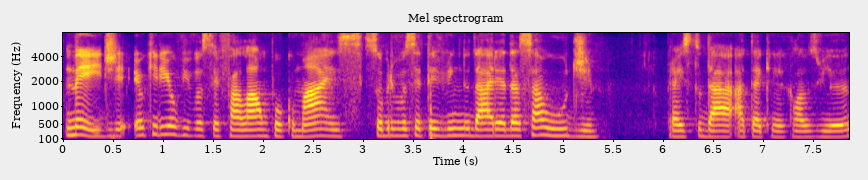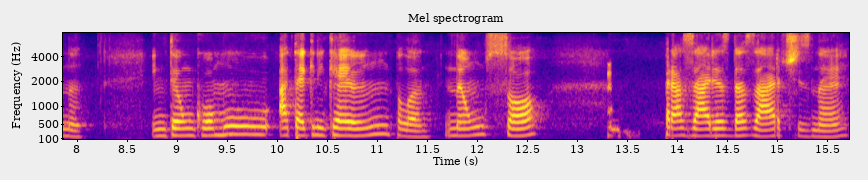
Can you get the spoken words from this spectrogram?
Neide, eu queria ouvir você falar um pouco mais sobre você ter vindo da área da saúde para estudar a técnica clausiana. Então, como a técnica é ampla, não só para as áreas das artes, né,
